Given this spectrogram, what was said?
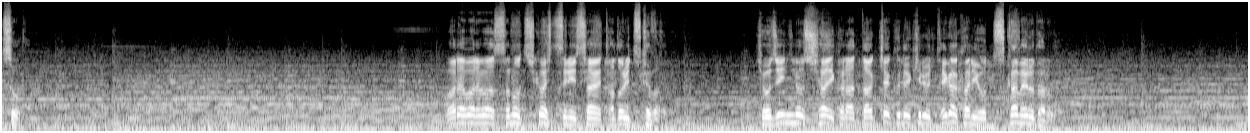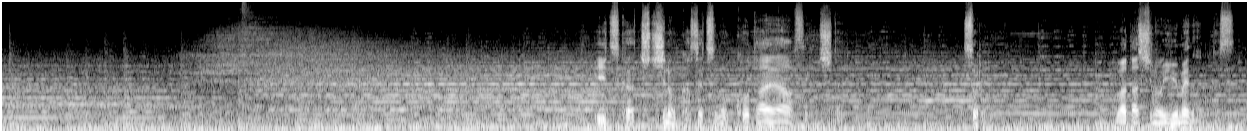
そうだ。我々はその地下室にさえたどり着けば巨人の支配から脱却できる手がかりをつかめるだろう。いつか父の仮説の答え合わせがしたい。それ私の夢なのです。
